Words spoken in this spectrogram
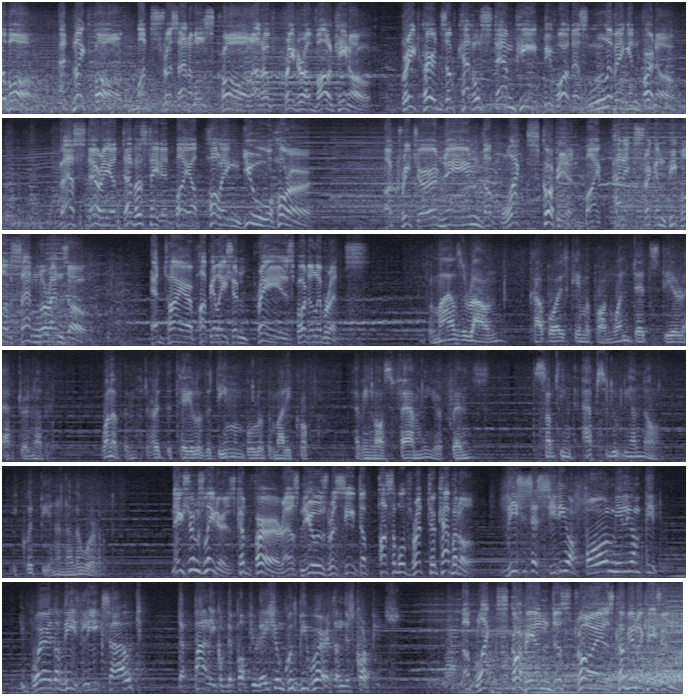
of all, at nightfall, monstrous animals crawl out of crater of volcano. Great herds of cattle stampede before this living inferno. Vast area devastated by appalling new horror. A creature named the Black Scorpion by panic-stricken people of San Lorenzo. Entire population prays for deliverance. For miles around, cowboys came upon one dead steer after another. One of them had heard the tale of the demon bull of the Maricopa. Having lost family or friends, something absolutely unknown. We could be in another world. Nation's leaders confer as news received of possible threat to capital. This is a city of four million people. If word of these leaks out, the panic of the population could be worse than the scorpions. The Black Scorpion destroys communications.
